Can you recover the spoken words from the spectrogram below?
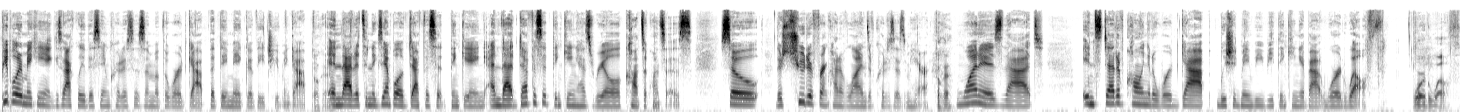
People are making exactly the same criticism of the word gap that they make of the achievement gap. Okay. And that it's an example of deficit thinking and that deficit thinking has real consequences. So there's two different kind of lines of criticism here. Okay. One is that instead of calling it a word gap, we should maybe be thinking about word wealth. Word wealth.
